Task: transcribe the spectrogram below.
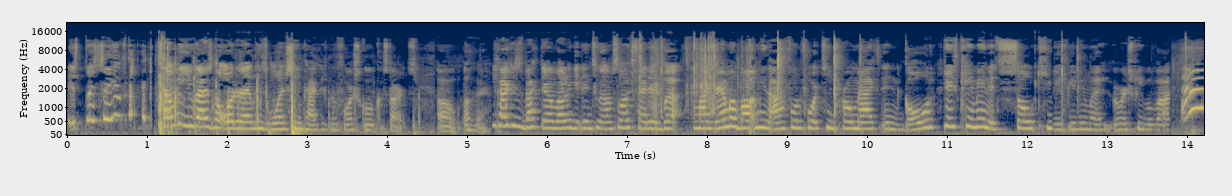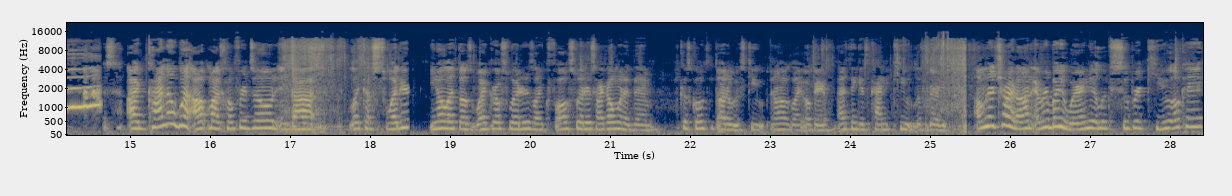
it's the same package. Tell me you guys don't order at least one Shein package before school starts. Oh, okay. The package is back there. I'm about to get into it. I'm so excited. But my grandma bought me the iPhone 14 Pro Max in gold. Case came in. It's so cute. It's giving like rich people vibe. Ah! I kind of went out my comfort zone and got like a sweater. You know, like those white girl sweaters, like fall sweaters. I got one of them because Colton thought it was cute. And I was like, okay, I think it's kind of cute. Let's grab it. I'm going to try it on. Everybody wearing it looks super cute. Okay,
